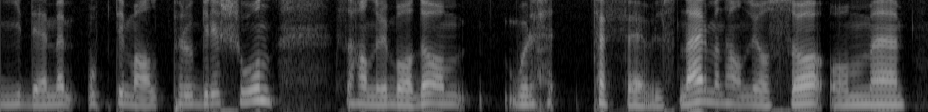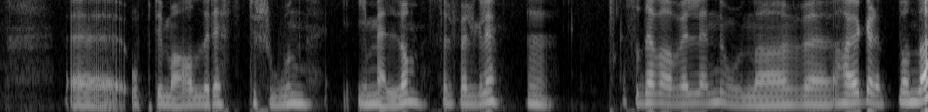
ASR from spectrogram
i det med optimal progresjon så handler det både om hvor tøffe øvelsen er, men det handler jo også om eh, eh, optimal restitusjon imellom, selvfølgelig. Mm. Så det var vel noen av Har jeg glemt noen, da?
